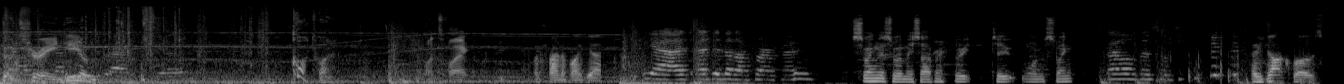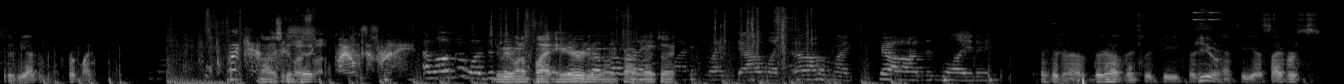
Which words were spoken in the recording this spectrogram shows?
Good train here. Caught one. One's flank. I'm trying to flank yeah. Yeah, I, I did that on purpose. Swing this with me, Cypher. Three, two, one, swing. Well, this was. He's not close because he hasn't tripped my. Nice, good Close pick. My ult is ready. I love the one. Do we wanna plant here, or do we wanna try and rotate? Down, like, oh my god, this lighting. I think they're gonna they're gonna eventually peak. They're Here. gonna see. Yeah, Cypher's.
